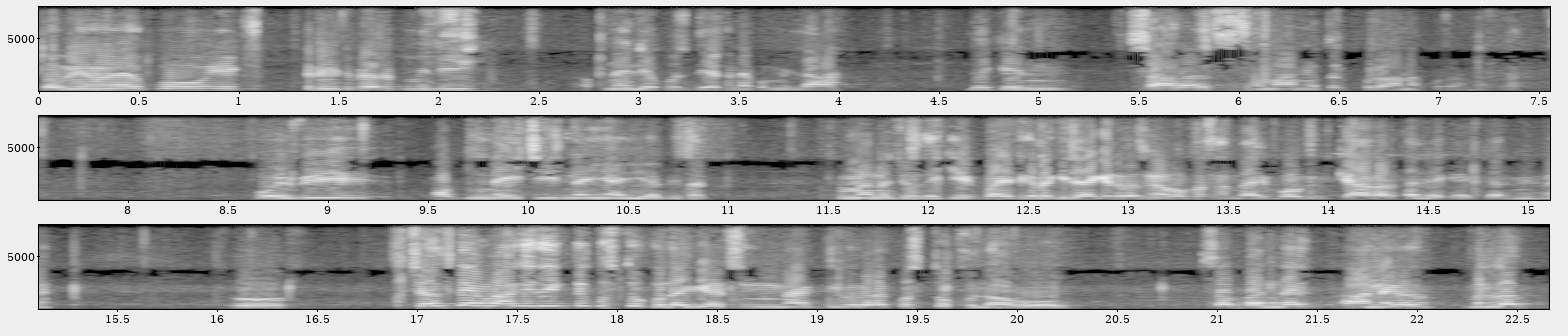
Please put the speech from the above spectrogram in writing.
तो अभी मेरे को एक स्ट्रीट वेयर मिली, अपने लिए कुछ देखने को मिला, लेकिन सारा सामान उधर पुराना पुराना था। कोई भी अब नई चीज़ नहीं आई अभी तक। तो मैंने जो देखी, एक वाइट कलर की जैकेट बस मेरे को पसंद आई, वो भी क्या करता लेके गर्मी में। तो चलते हैं आगे देखते कुछ तो खुला ये मैगडी वगैरह कुछ तो खुला हो। सब बंद है, आने का मतलब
